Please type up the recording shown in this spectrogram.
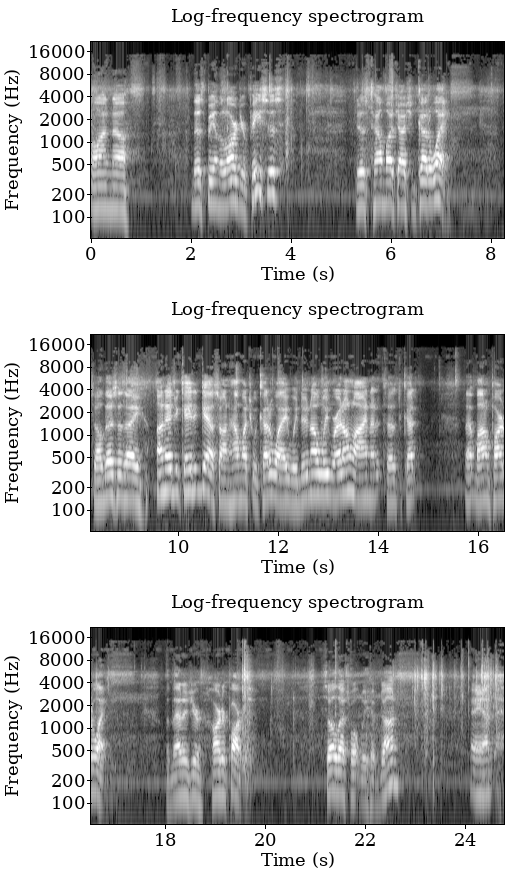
on uh, this being the larger pieces, just how much I should cut away. So this is a uneducated guess on how much we cut away. We do know we've read online that it says to cut that bottom part away. But that is your harder part. So that's what we have done. And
